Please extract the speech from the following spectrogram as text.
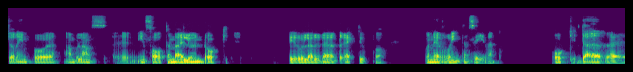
körde in på eh, ambulansinfarten eh, där i Lund och vi rullade där direkt upp på, på neurointensiven. Och där eh,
